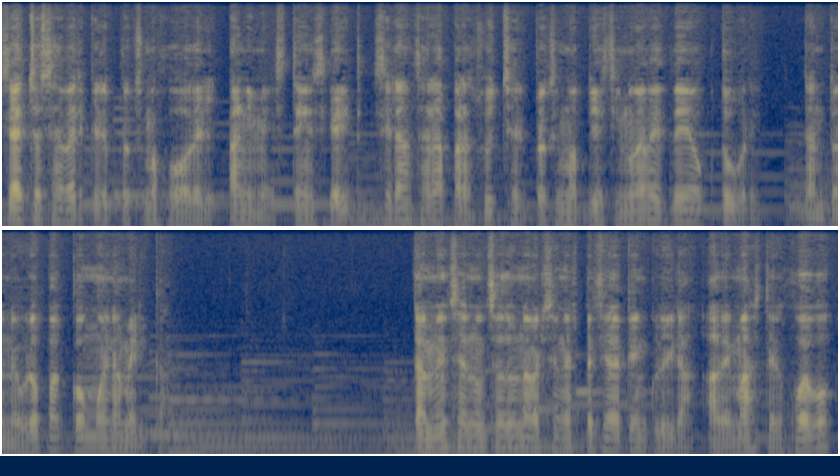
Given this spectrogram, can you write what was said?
Se ha hecho saber que el próximo juego del anime Steins Gate se lanzará para Switch el próximo 19 de octubre, tanto en Europa como en América. También se ha anunciado una versión especial que incluirá, además del juego,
